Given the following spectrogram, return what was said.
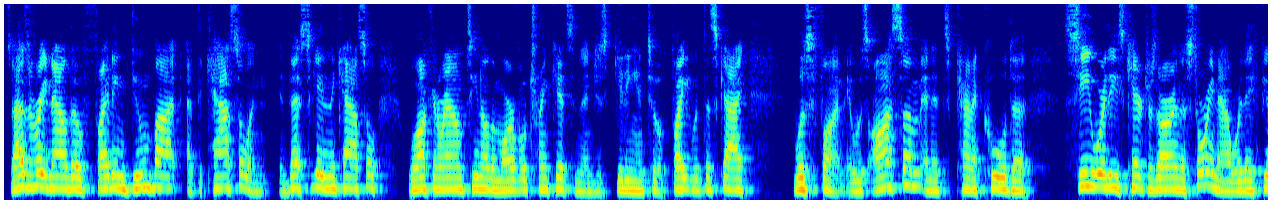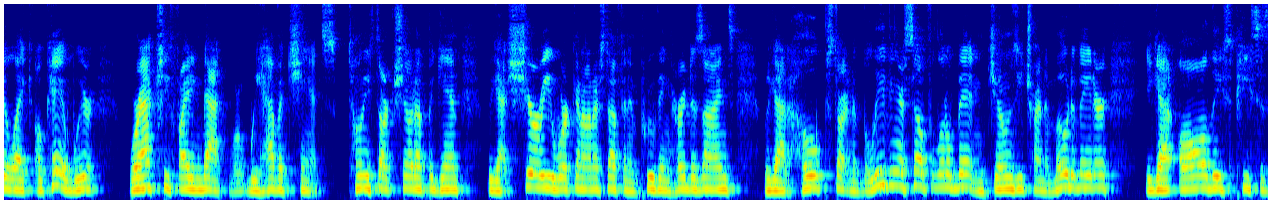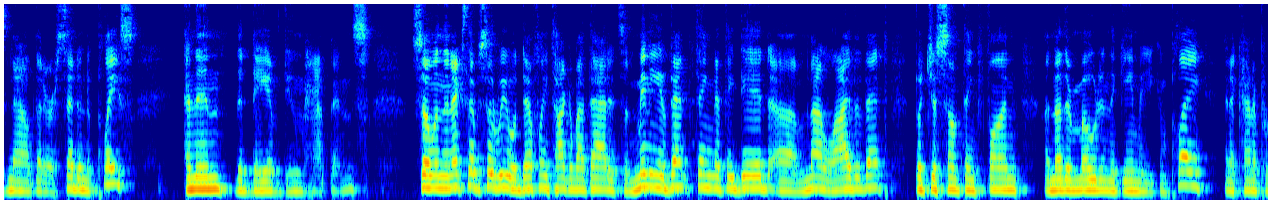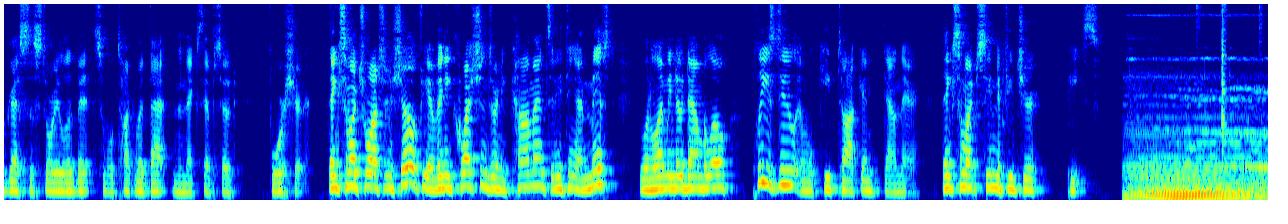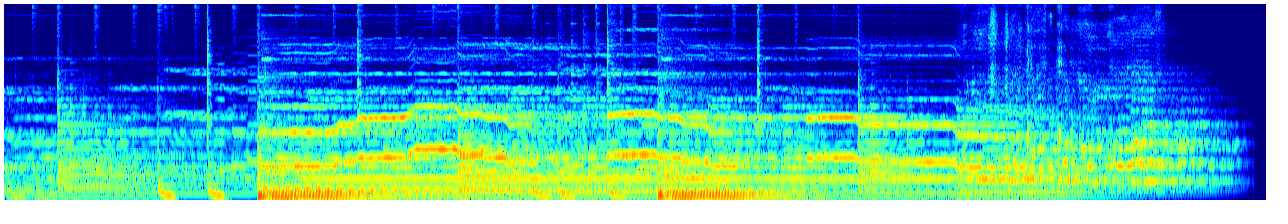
So as of right now, though, fighting Doombot at the castle and investigating the castle, walking around, seeing all the Marvel trinkets, and then just getting into a fight with this guy was fun. It was awesome, and it's kind of cool to see where these characters are in the story now, where they feel like, okay, we're we're actually fighting back. We're, we have a chance. Tony Stark showed up again. We got Shuri working on her stuff and improving her designs. We got Hope starting to believing herself a little bit, and Jonesy trying to motivate her. You got all these pieces now that are set into place, and then the Day of Doom happens. So in the next episode, we will definitely talk about that. It's a mini event thing that they did, um, not a live event, but just something fun, another mode in the game that you can play, and it kind of progresses the story a little bit. So we'll talk about that in the next episode for sure. Thanks so much for watching the show. If you have any questions or any comments, anything I missed, you want to let me know down below, please do, and we'll keep talking down there. Thanks so much. See you in the future. Peace.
